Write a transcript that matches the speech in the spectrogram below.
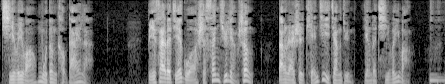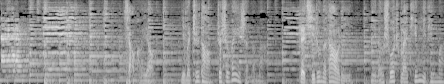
齐威王目瞪口呆了。比赛的结果是三局两胜，当然是田忌将军赢了齐威王。小朋友，你们知道这是为什么吗？这其中的道理，你能说出来听一听吗？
